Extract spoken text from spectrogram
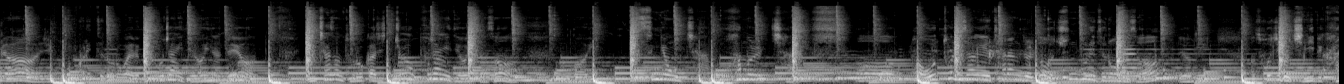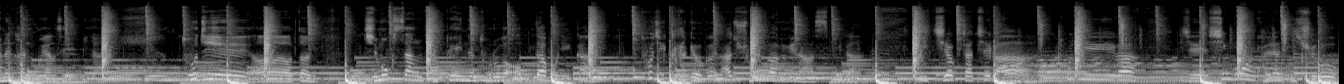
보시면 콘크리트 도로가 이렇게 포장이 되어 있는데요. 2차선 도로까지 쭉 포장이 되어 있어서 뭐이 승용차, 뭐 화물차, 어, 한 5톤 이상의 차량들도 충분히 들어와서 여기 소지로 진입이 가능한 모양새입니다. 토지에 어, 어떤 지목상 잡혀 있는 도로가 없다 보니까 토지 가격은 아주 좋은 가격이 나왔습니다. 이 지역 자체가 토지가 이제 신공항 관련 이슈로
